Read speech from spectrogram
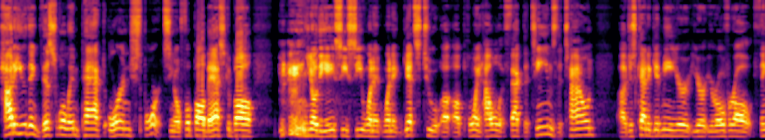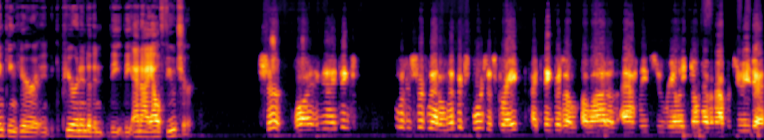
How do you think this will impact Orange sports? You know, football, basketball. you know, the ACC when it when it gets to a, a point, how will it affect the teams, the town? Uh, just kind of give me your, your, your overall thinking here, peering into the, the, the NIL future. Sure. Well, I mean, I think looking strictly at Olympic sports is great. I think there's a, a lot of athletes who really don't have an opportunity to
